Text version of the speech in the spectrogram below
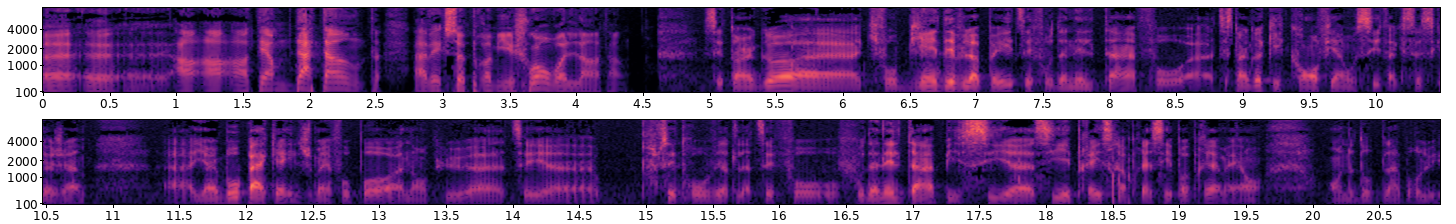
euh, euh, en, termes d'attente avec ce premier choix, on va l'entendre. C'est un gars euh, qu'il faut bien développer, il faut donner le temps. C'est un gas qui est confiant aussi, fait que c'est ce que j'aime. il y a un beau package, mais il ne faut pas non plus pousser trop vite. Il faut, donner le temps, puis s'il est prêt, il sera prêt. S'il n'est pas prêt, mais on, a d'autres plans pour lui.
